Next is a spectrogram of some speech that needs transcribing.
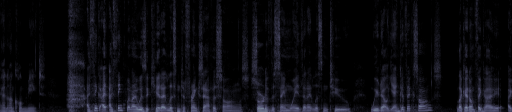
and Uncle Meat. I think I, I think when I was a kid, I listened to Frank Zappa songs sort of the same way that I listened to Weird Al Yankovic songs. Like I don't think I, I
